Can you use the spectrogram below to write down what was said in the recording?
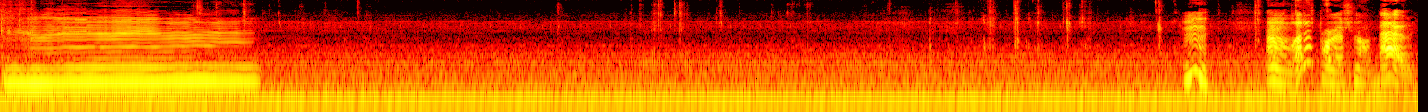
Mm. Mmm. I mean, lettuce part is not bad.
